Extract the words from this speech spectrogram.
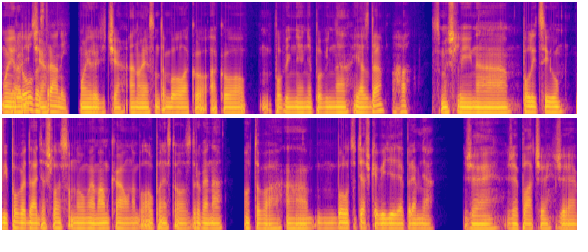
moji rodičia. strany. Moji rodičia, áno, ja som tam bol ako, ako povinne, nepovinná jazda. Aha. Sme šli na policiu vypovedať a šla so mnou moja mamka, ona bola úplne z toho zdrvená, hotová. A bolo to ťažké vidieť aj pre mňa, že, že plače, že,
